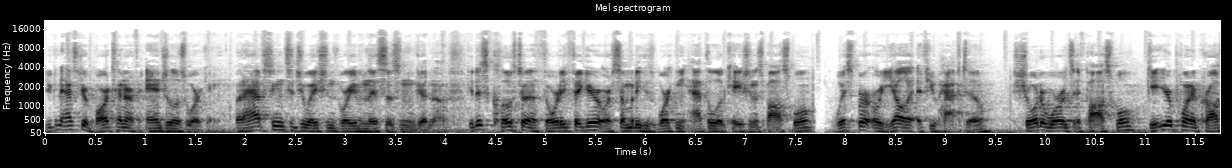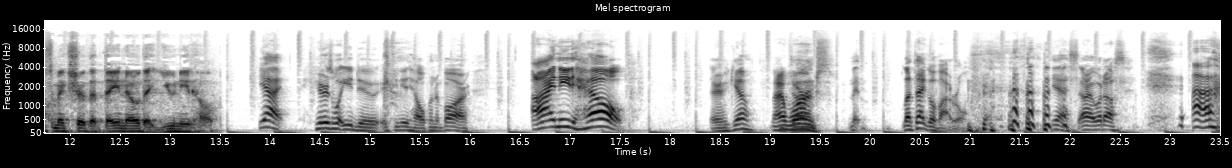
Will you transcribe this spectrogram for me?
You can ask your bartender if Angela's working, but I have seen situations where even this isn't good enough. Get as close to an authority figure or somebody who's working at the location as possible. Whisper or yell it if you have to. Shorter words if possible. Get your point across to make sure that they know that you need help. Yeah, here's what you do if you need help in a bar. I need help. There you go. That works. Let that go viral. yes. All right. What else? Uh,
